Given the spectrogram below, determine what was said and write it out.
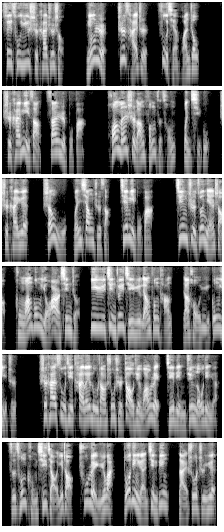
虽卒于世开之手。明日知才至，复遣还州。世开密丧三日不发。黄门侍郎冯子从问其故，世开曰：神武闻襄之丧，皆密不发。今至尊年少，恐王公有二心者，意欲尽追及于凉风堂，然后与公议之。是开速记太尉录尚书事赵郡王睿及领军楼定远，子从恐其脚一诏出瑞于外，夺定远进兵，乃说之曰：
